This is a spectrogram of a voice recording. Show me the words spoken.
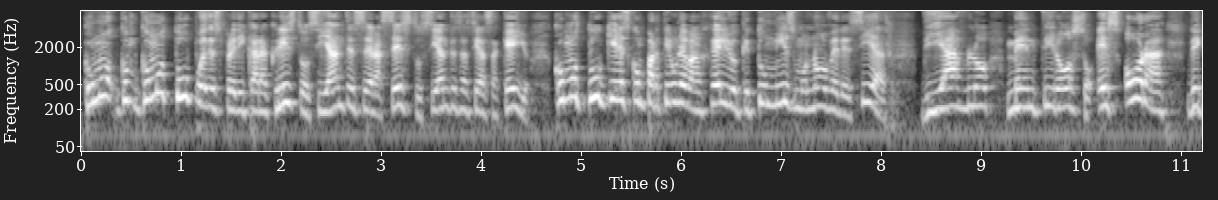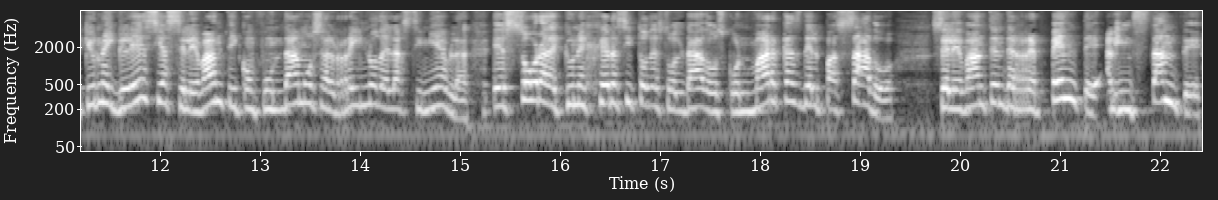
¿Cómo, ¿Cómo, tú puedes predicar a Cristo si antes eras esto, si antes hacías aquello? ¿Cómo tú quieres compartir un evangelio que tú mismo no obedecías? Diablo mentiroso. Es hora de que una iglesia se levante y confundamos al reino de las tinieblas. Es hora de que un ejército de soldados con marcas del pasado se levanten de repente, al instante,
